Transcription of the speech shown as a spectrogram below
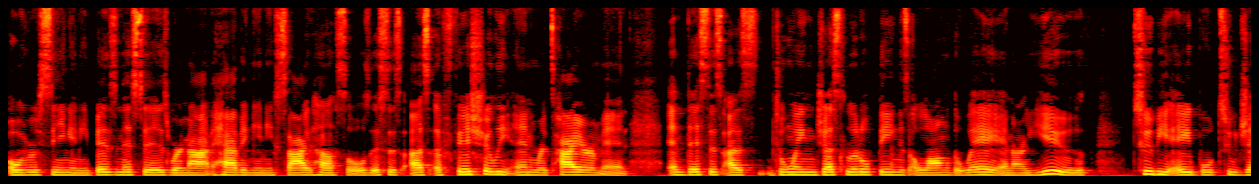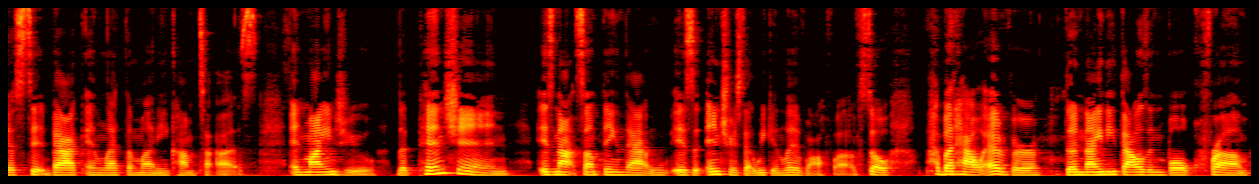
overseeing any businesses. We're not having any side hustles. This is us officially in retirement. And this is us doing just little things along the way in our youth to be able to just sit back and let the money come to us. And mind you, the pension is not something that is an interest that we can live off of. So, but however, the 90,000 bulk from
